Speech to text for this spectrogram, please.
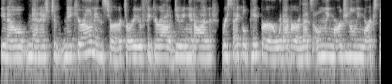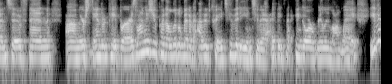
you know manage to make your own insert or you figure out doing it on recycled paper or whatever. That's only marginally more expensive than um, your standard paper. As long as you put a little bit of added creativity into it i think that can go a really long way. Even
